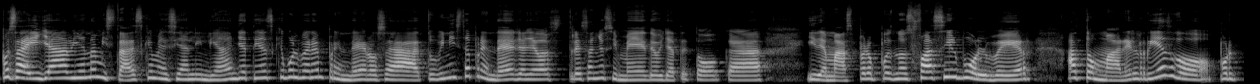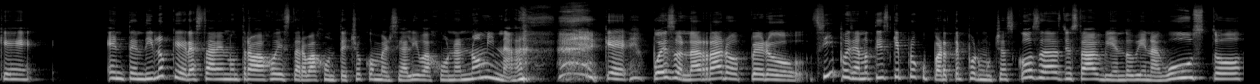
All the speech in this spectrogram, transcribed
pues ahí ya habían amistades que me decían, Lilian, ya tienes que volver a emprender, o sea, tú viniste a aprender, ya llevas tres años y medio, ya te toca y demás, pero pues no es fácil volver a tomar el riesgo, porque entendí lo que era estar en un trabajo y estar bajo un techo comercial y bajo una nómina, que puede sonar raro, pero sí, pues ya no tienes que preocuparte por muchas cosas. Yo estaba viviendo bien a gusto,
